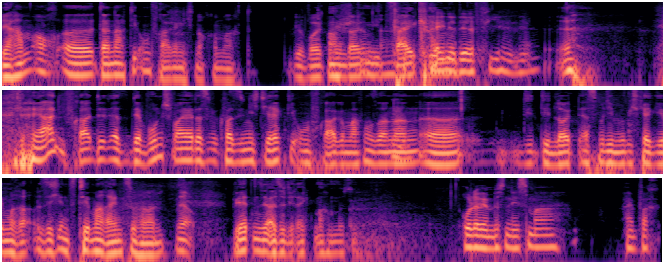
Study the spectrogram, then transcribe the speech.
wir haben auch äh, danach die Umfrage nicht noch gemacht. wir wollten Ach, den Leuten die stimmt. Zeit Keine geben. der vielen, ja. Ja, die Frage, also der Wunsch war ja, dass wir quasi nicht direkt die Umfrage machen, sondern äh, die, den Leuten erstmal die Möglichkeit geben, sich ins Thema reinzuhören. Ja. Wir hätten sie also direkt machen müssen. Oder wir müssen nächstes Mal einfach.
